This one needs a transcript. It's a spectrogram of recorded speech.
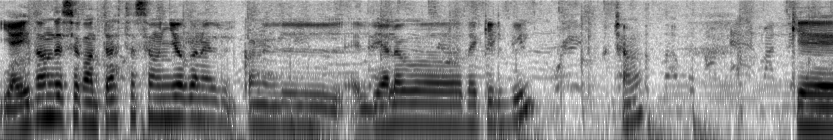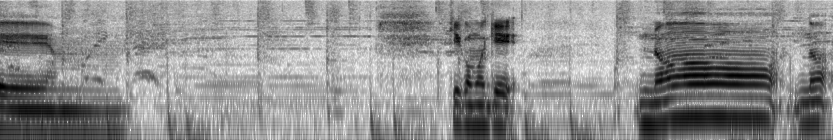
Y ahí es donde se contrasta, según yo, con el, con el, diálogo de Kill Bill, escuchamos. Que. mm, que como que no, no,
